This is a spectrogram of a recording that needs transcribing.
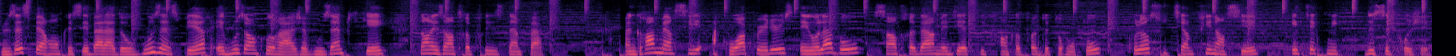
Nous espérons que ces balados vous inspirent et vous encouragent à vous impliquer dans les entreprises d'impact. Un grand merci à Cooperators et au Labo, Centre d'art médiatique francophone de Toronto, pour leur soutien financier et technique de ce projet.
